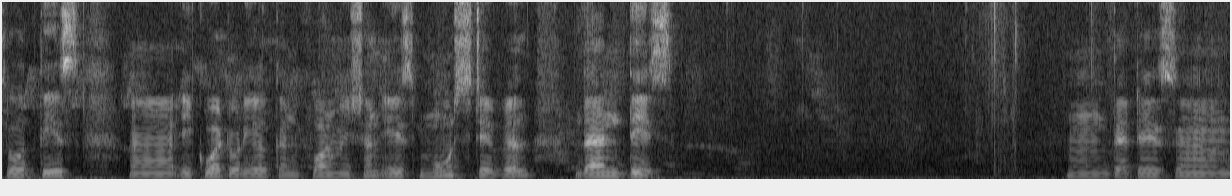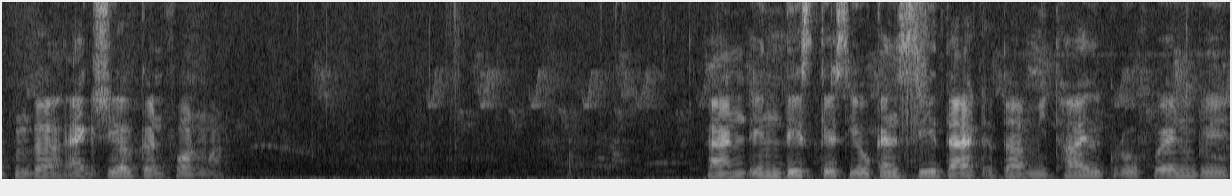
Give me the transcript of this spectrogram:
so this uh, equatorial conformation is more stable than this. Mm, that is um, the axial conformer. And in this case you can see that the methyl group when we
